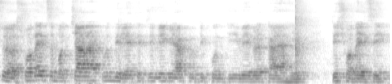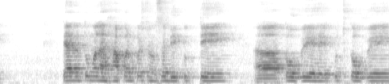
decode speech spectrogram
शोधायचं बघ. चार आकृती दिले त्यातली वेगळी आकृती कोणती? वेगळं काय आहे? ते शोधायचे. त्यानंतर तुम्हाला हा पण प्रश्न सभी कुत्ते कौवे है कुछ कौवे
